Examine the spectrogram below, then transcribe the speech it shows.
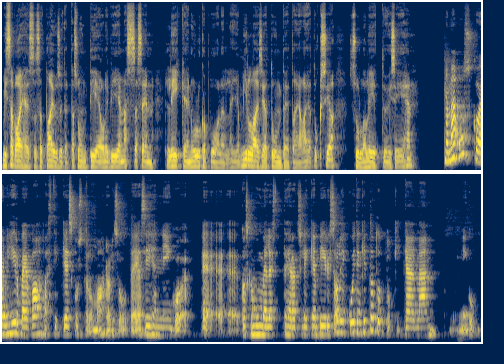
Missä vaiheessa sä tajusit, että sun tie oli viemässä sen liikkeen ulkopuolelle ja millaisia tunteita ja ajatuksia sulla liittyi siihen? No mä uskoin hirveän vahvasti keskustelumahdollisuuteen ja siihen niin kuin, e, e, koska mun mielestä herätysliikkeen piirissä oli kuitenkin totuttukin käymään niin kuin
